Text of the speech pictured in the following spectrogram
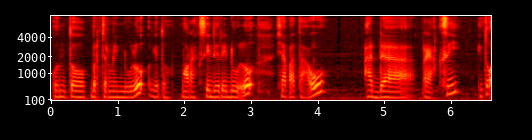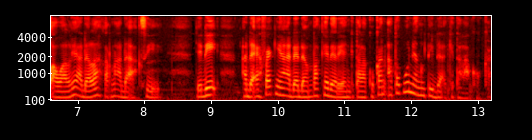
untuk bercermin dulu gitu, ngoreksi diri dulu. Siapa tahu ada reaksi itu awalnya adalah karena ada aksi. Jadi ada efeknya, ada dampaknya dari yang kita lakukan ataupun yang tidak kita lakukan.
